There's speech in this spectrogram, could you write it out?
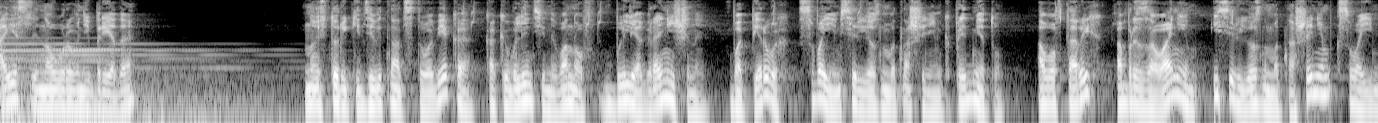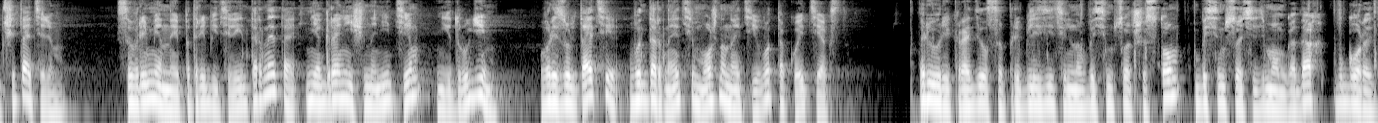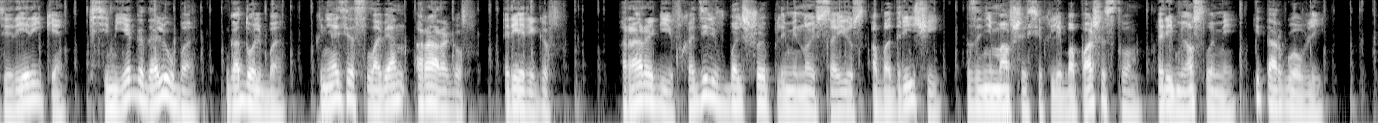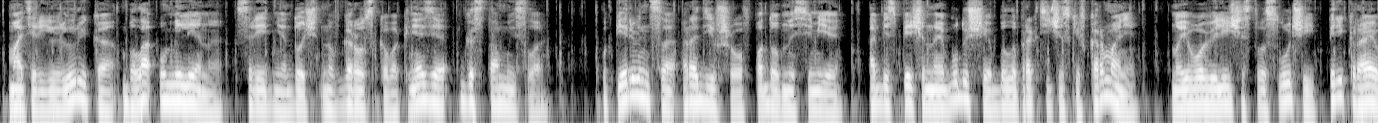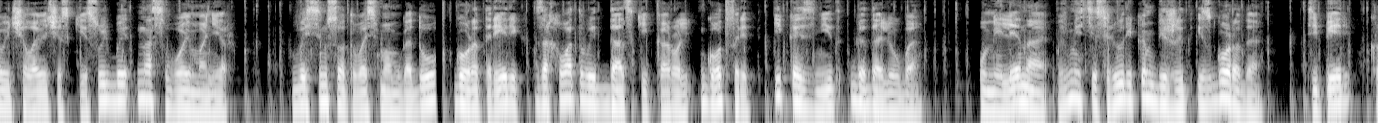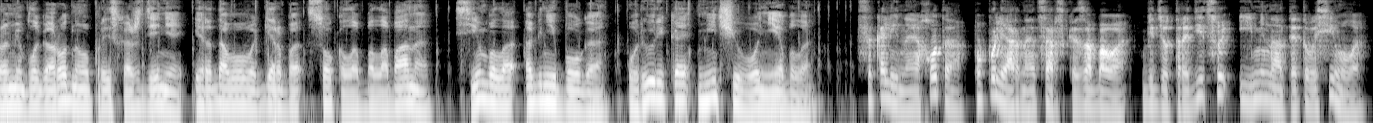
А если на уровне бреда? Но историки XIX века, как и Валентин Иванов, были ограничены, во-первых, своим серьезным отношением к предмету, а во-вторых, образованием и серьезным отношением к своим читателям. Современные потребители интернета не ограничены ни тем, ни другим. В результате в интернете можно найти вот такой текст. Рюрик родился приблизительно в 806-807 годах в городе Рерике в семье Годолюба, Годольба, князя славян Рарогов, Реригов. Рароги входили в большой племенной союз ободричий, занимавшийся хлебопашеством, ремеслами и торговлей. Матерью Рюрика была Умилена, средняя дочь новгородского князя Гостомысла. У первенца, родившего в подобной семье, обеспеченное будущее было практически в кармане, но его величество случай перекраивает человеческие судьбы на свой манер. В 808 году город Рерик захватывает датский король Готфрид и казнит Годолюба. Умилена вместе с Рюриком бежит из города. Теперь, кроме благородного происхождения и родового герба сокола Балабана, символа огнебога, у Рюрика ничего не было. Соколиная охота, популярная царская забава, ведет традицию именно от этого символа.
